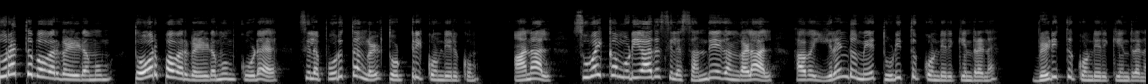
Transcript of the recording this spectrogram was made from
துரத்துபவர்களிடமும் தோற்பவர்களிடமும் கூட சில பொருத்தங்கள் தொற்றிக் கொண்டிருக்கும். ஆனால் சுவைக்க முடியாத சில சந்தேகங்களால் அவை இரண்டுமே துடித்துக் கொண்டிருக்கின்றன வெடித்துக் கொண்டிருக்கின்றன.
